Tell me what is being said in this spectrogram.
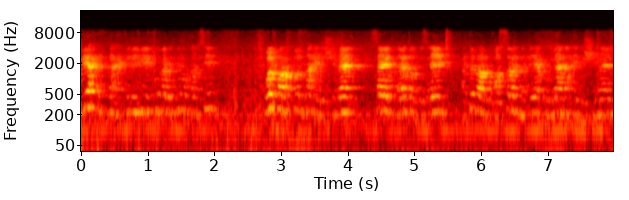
بيحرف ناحية اليمين موجب 52 والفركتوز ناحية الشمال سالب 93 هتبقى المحصله النهائيه كلها ناحية الشمال.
